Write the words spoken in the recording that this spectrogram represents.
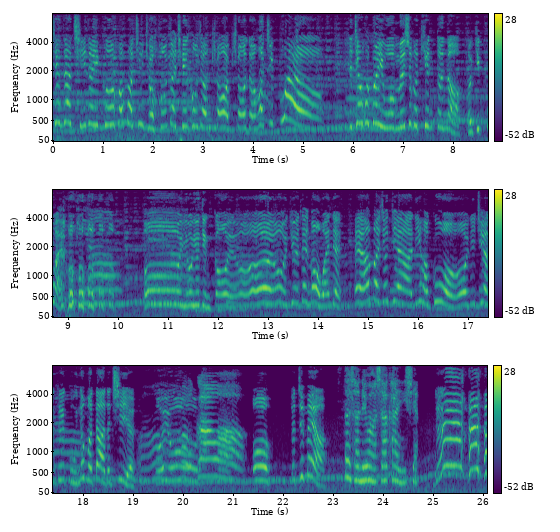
现在骑着一颗蛤蟆气球在天空上飘啊飘的，好奇怪哦！人家会不会以为我们是个天灯啊？好奇怪哦！哦，有有点高哎！哦，我觉得这蛮好玩的。哎，蛤蟆小姐啊，你好酷哦！哦，你居然可以鼓那么大的气！哎呦，好高啊！哦，小师妹啊，大侠，你往下看一下。啊哈哈，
